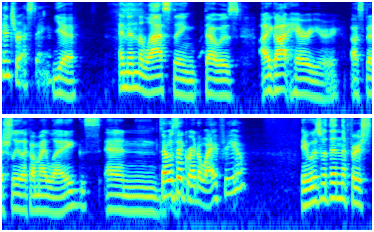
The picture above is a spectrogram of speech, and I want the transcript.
interesting. Yeah. And then the last thing that was I got hairier, especially like on my legs and That was like right away for you. it was within the first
